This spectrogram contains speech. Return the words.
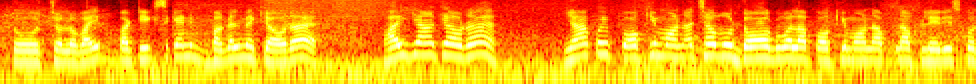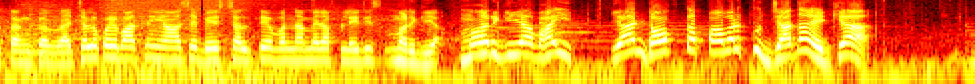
तो चलो भाई बट एक सेकेंड बगल में क्या हो रहा है? भाई यहाँ क्या हो रहा है? यहाँ कोई पॉकीमोन अच्छा वो डॉग वाला पॉकीमोन अपना फ्लेरिस को तंग कर रहा है। चलो कोई बात नहीं यहाँ से बेस चलते हैं वरना मेरा फ्लेरिस मर गया। मर गया भाई! यार डॉग का पावर कुछ ज़्यादा है क्या?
